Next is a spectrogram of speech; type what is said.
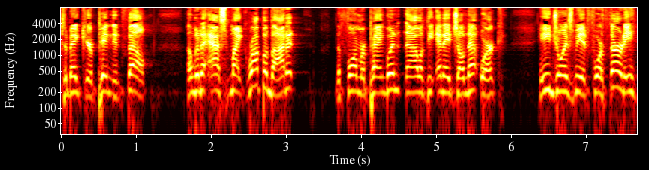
to make your opinion felt. I'm going to ask Mike Rupp about it, the former Penguin, now with the NHL Network. He joins me at 4:30.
